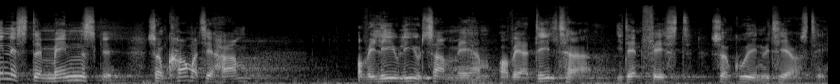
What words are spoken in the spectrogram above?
eneste menneske, som kommer til ham og vil leve livet sammen med ham og være deltager i den fest, som Gud inviterer os til.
